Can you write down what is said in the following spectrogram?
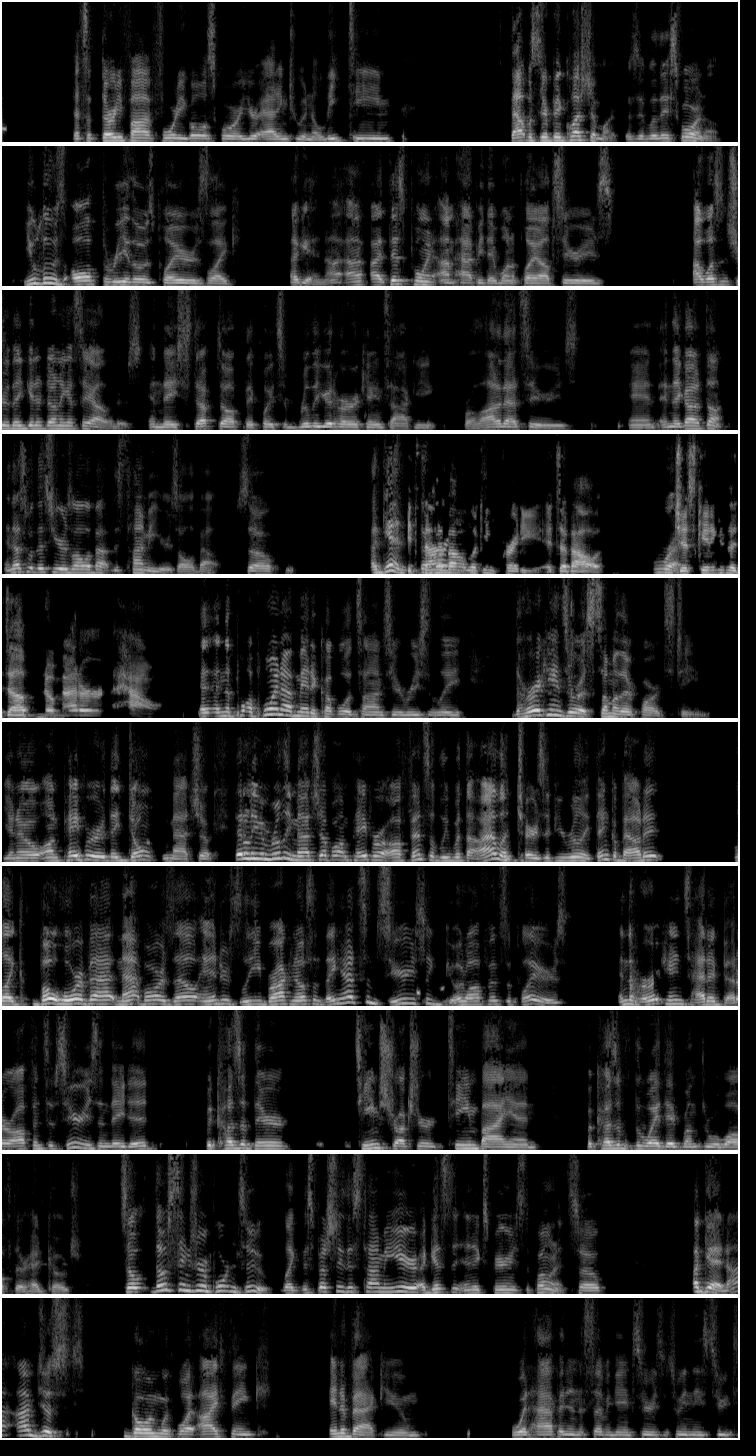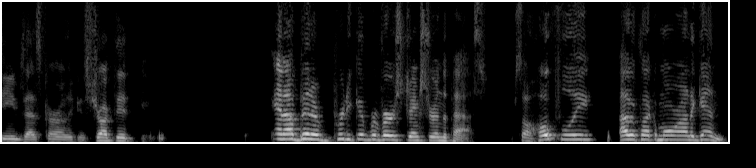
That's a 35 40 goal scorer you're adding to an elite team. That was their big question mark. Was it will they score enough? You lose all three of those players, like again, I, I, at this point, I'm happy they won a playoff series. I wasn't sure they'd get it done against the Islanders, and they stepped up. They played some really good Hurricanes hockey for a lot of that series, and and they got it done. And that's what this year is all about. This time of year is all about. So, again, It's not about looking pretty. It's about right. just getting the dub no matter how. And, and the a point I've made a couple of times here recently, the Hurricanes are a sum of their parts team. You know, on paper they don't match up. They don't even really match up on paper offensively with the Islanders if you really think about it. Like Bo Horvat, Matt Barzal, Anders Lee, Brock Nelson, they had some seriously good offensive players, and the Hurricanes had a better offensive series than they did because of their team structure, team buy-in, because of the way they'd run through a wall for their head coach. So those things are important too, like especially this time of year against an inexperienced opponent. So again, I, I'm just going with what I think in a vacuum would happen in a seven game series between these two teams as currently constructed. And I've been a pretty good reverse jinxer in the past. So hopefully I look like a moron again.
